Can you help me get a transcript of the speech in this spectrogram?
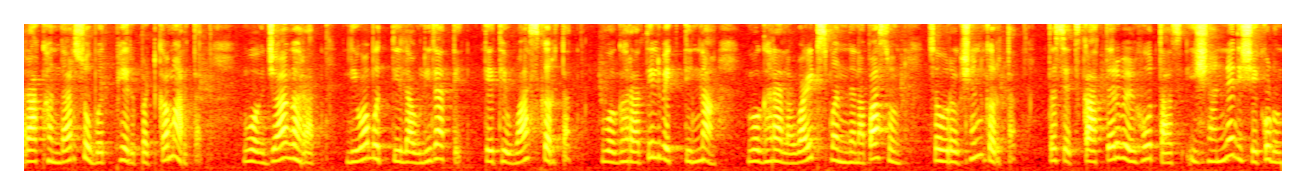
राखणदारसोबत फेरपटका मारतात व ज्या घरात दिवाबत्ती लावली जाते तेथे वास करतात व घरातील व्यक्तींना व घराला वाईट स्पंदनापासून संरक्षण करतात. तसेच कातर वेळ होताच ईशान्य दिशेकडून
